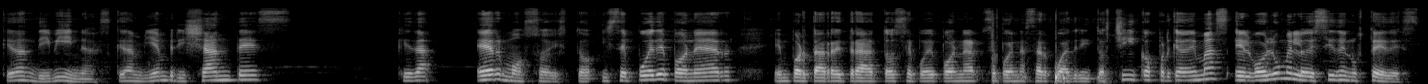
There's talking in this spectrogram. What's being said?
quedan divinas, quedan bien brillantes Queda hermoso esto y se puede poner en portarretratos, se puede poner, se pueden hacer cuadritos chicos, porque además el volumen lo deciden ustedes.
